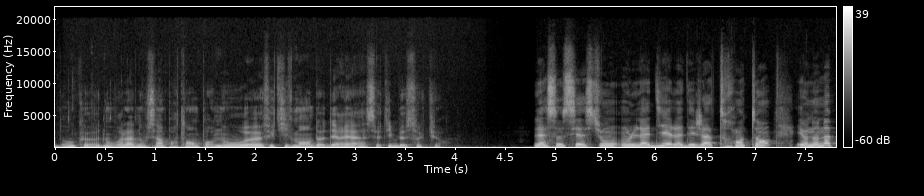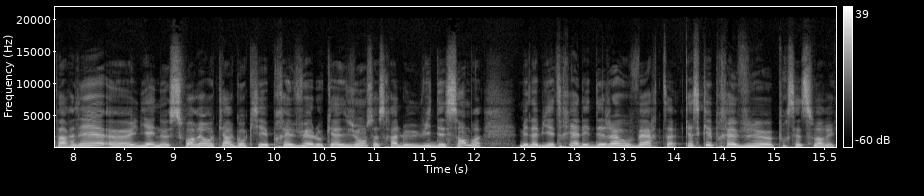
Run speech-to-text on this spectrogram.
Donc, euh, donc voilà, donc c'est important pour nous, euh, effectivement, d'adhérer à ce type de structure. L'association, on l'a dit, elle a déjà 30 ans et on en a parlé, euh, il y a une soirée au cargo qui est prévue à l'occasion, ce sera le 8 décembre, mais la billetterie, elle est déjà ouverte. Qu'est-ce qui est prévu pour cette soirée?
